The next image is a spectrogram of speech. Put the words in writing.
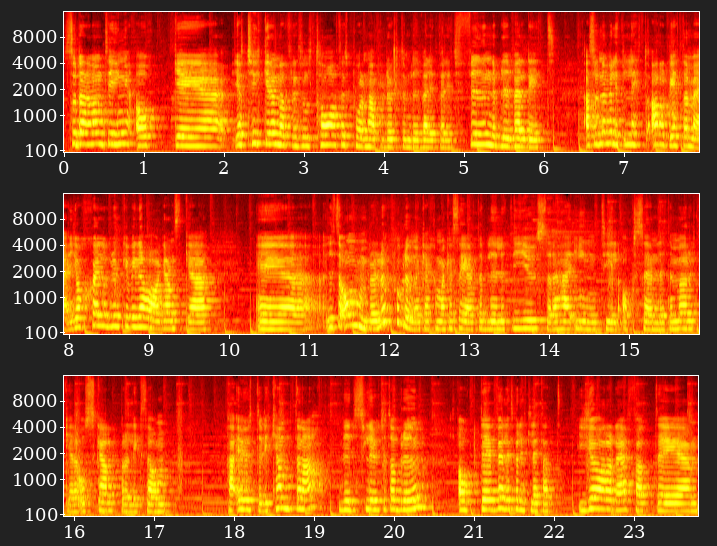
Sådär någonting och eh, jag tycker ändå att resultatet på den här produkten blir väldigt, väldigt fin. Det blir väldigt, alltså den är väldigt lätt att arbeta med. Jag själv brukar vilja ha ganska eh, lite ombröllop på brynen kanske man kan säga att det blir lite ljusare här in till och sen lite mörkare och skarpare liksom här ute vid kanterna vid slutet av bryn. Och det är väldigt, väldigt lätt att göra det för att det,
